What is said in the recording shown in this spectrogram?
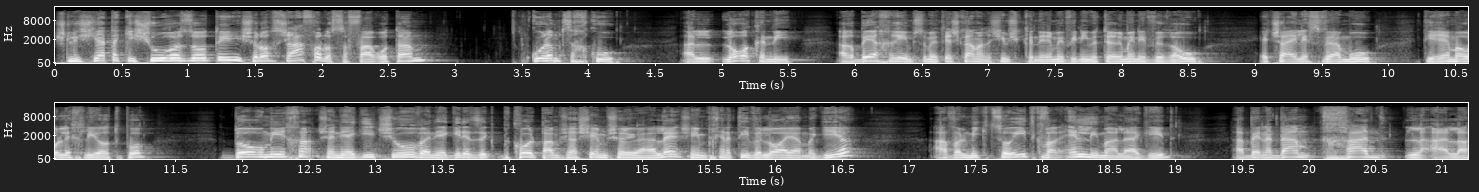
שלישיית הקישור הזאתי, שאף אחד לא ספר אותם, כולם צחקו על, לא רק אני, הרבה אחרים, זאת אומרת, יש כמה אנשים שכנראה מבינים יותר ממני וראו את שיילס ואמרו, תראה מה הולך להיות פה. דור מיכה, שאני אגיד שוב, ואני אגיד את זה בכל פעם שהשם שלו יעלה, שמבחינתי ולא היה מגיע, אבל מקצועית כבר אין לי מה להגיד. הבן אדם חד לאללה,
